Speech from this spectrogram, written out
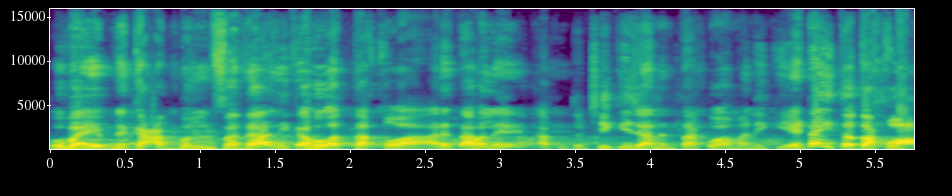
উবাই ইবনে কাব বললেন, ফাযালিকা হুয়া তাকওয়া। আরে তাহলে আপনি তো ঠিকই জানেন তাকওয়া মানে কি? এটাই তো তাকওয়া।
